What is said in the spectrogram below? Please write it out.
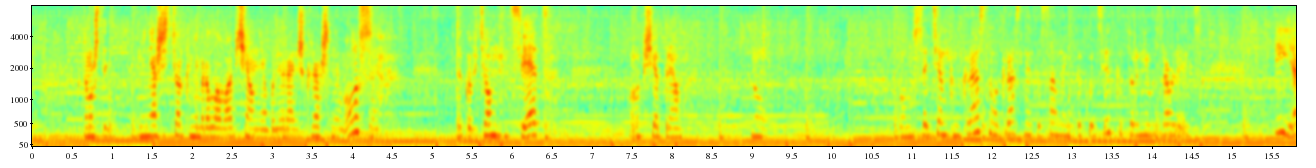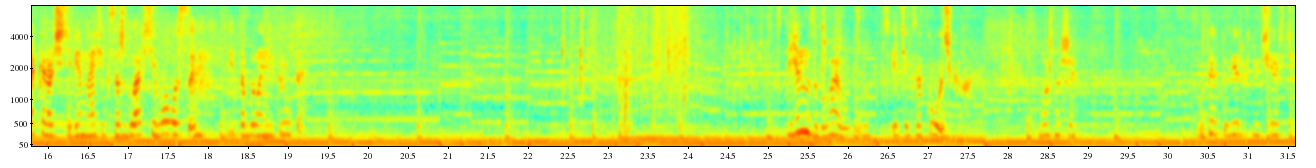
Потому что меня шестерка не брала вообще, у меня были раньше крашеные волосы. такой в темный цвет. Вообще прям, ну, он с оттенком красного. Красный это самый такой цвет, который не вытравляется. И я, короче, себе нафиг сожгла все волосы. Это было не круто. Постоянно забываю вот этих заколочках. Можно же вот эту верхнюю часть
